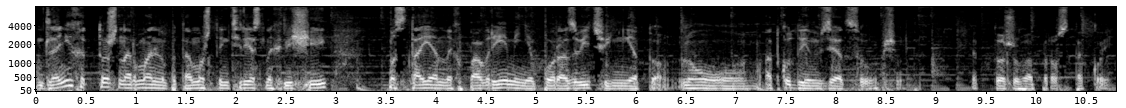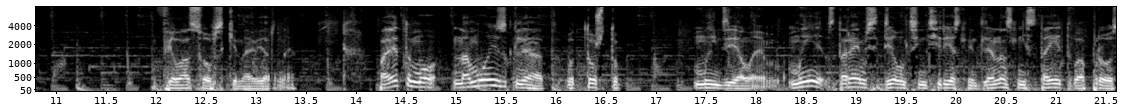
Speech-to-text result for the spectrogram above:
Для них это тоже нормально, потому что интересных вещей постоянных по времени, по развитию нету. Ну, откуда им взяться, в общем-то? Это тоже вопрос такой. Философский, наверное. Поэтому, на мой взгляд, вот то, что мы делаем, мы стараемся делать интересный. Для нас не стоит вопрос,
